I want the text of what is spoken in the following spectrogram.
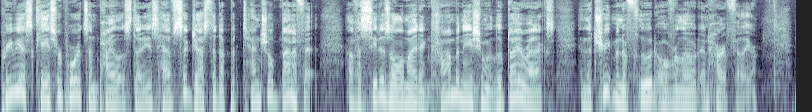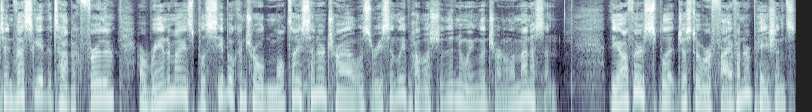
Previous case reports and pilot studies have suggested a potential benefit of acetazolamide in combination with loop diuretics in the treatment of fluid overload and heart failure. To investigate the topic further, a randomized placebo controlled multi-center trial was recently published in the New England Journal of Medicine. The authors split just over 500 patients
